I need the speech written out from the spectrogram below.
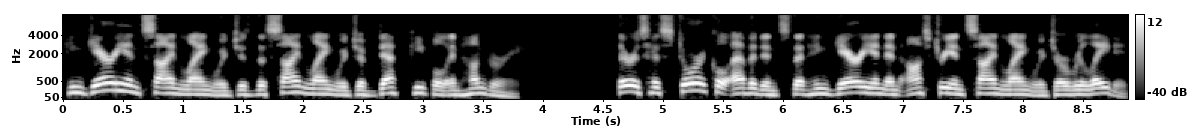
Hungarian Sign Language is the sign language of deaf people in Hungary. There is historical evidence that Hungarian and Austrian Sign Language are related,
